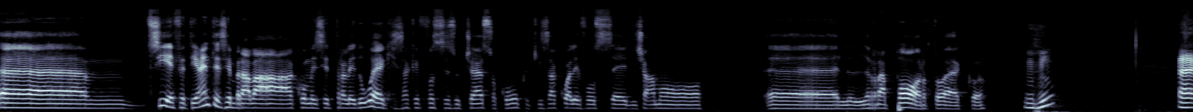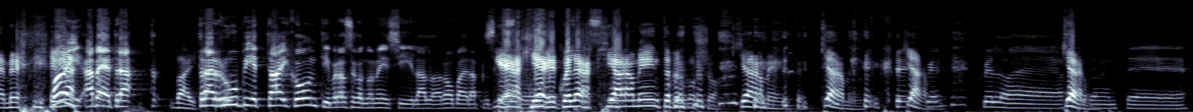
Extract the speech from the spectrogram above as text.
ehm, sì, effettivamente sembrava come se tra le due chissà che fosse successo, comunque chissà quale fosse, diciamo, eh, il, rapporto, ecco. Mhm. Eh, me- Poi, vabbè, tra, tra, tra Ruby e Tai Conti, però secondo me sì, la, la roba era più... Sì, era chiaro- quella era chiaramente per lo show. Chiaramente, chiaramente, Que- chiaramente. que- quello è assolutamente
